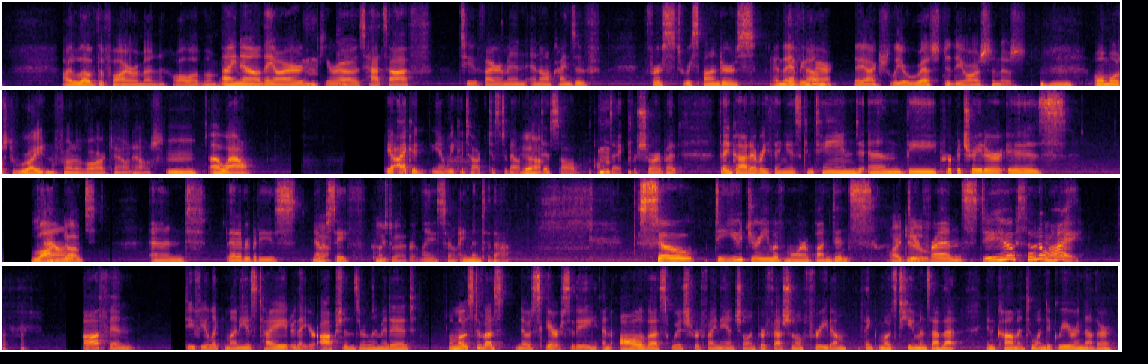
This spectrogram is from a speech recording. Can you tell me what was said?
I love the firemen, all of them. I know they are heroes. Hats off to firemen and all kinds of first responders. And they everywhere. found they actually arrested the arsonist mm-hmm. almost right in front of our townhouse. Mm. Oh wow. Yeah, I could. Yeah, we could talk just about yeah. this all all day for sure. But thank God everything is contained and the perpetrator is Locked found up. and that everybody is now yeah, safe, most importantly. So, amen to that. So, do you dream of more abundance? I do. Dear friends, do you? So do. I. Often, do you feel like money is tight or that your options are limited? Well, most of us know scarcity, and all of us wish for financial and professional freedom. I think most humans have that in common to one degree or another.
